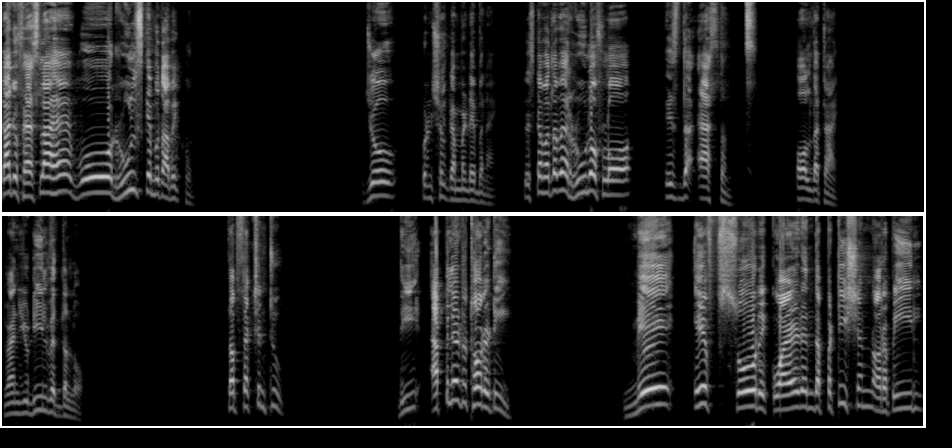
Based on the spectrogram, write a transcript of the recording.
का जो फैसला है वो रूल्स के मुताबिक हो जो प्रोविंशियल गवर्नमेंट ने बनाए तो इसका मतलब है rule of law is the essence all the time when you deal with the law. Subsection 2 The appellate authority may, if so required in the petition or appeal,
